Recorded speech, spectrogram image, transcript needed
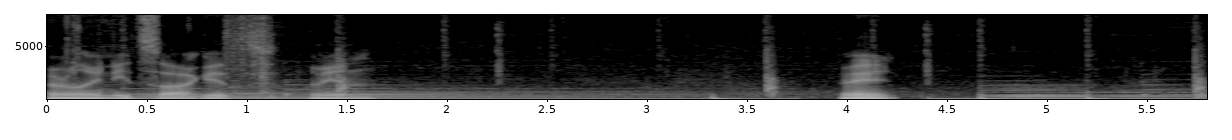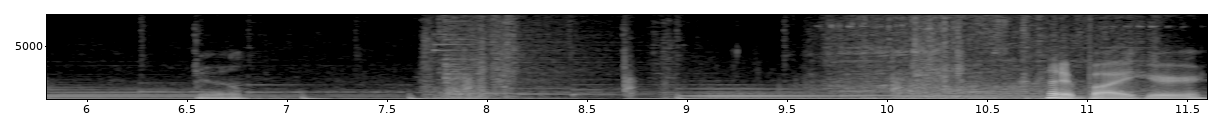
don't really need sockets. I mean, right? Yeah. What can I buy here?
